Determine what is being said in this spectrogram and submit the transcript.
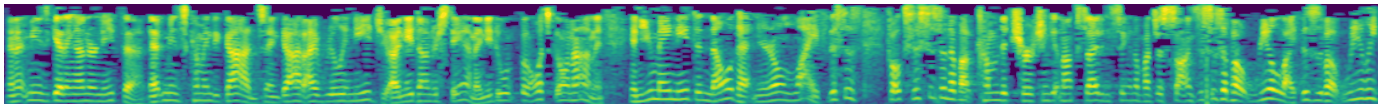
And it means getting underneath that. That means coming to God and saying, God, I really need you. I need to understand. I need to know what's going on. And, and you may need to know that in your own life. This is, folks, this isn't about coming to church and getting excited and singing a bunch of songs. This is about real life. This is about really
